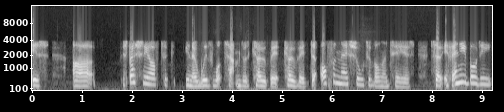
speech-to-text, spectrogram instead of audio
is, uh, especially after you know with what's happened with COVID, COVID, that often they're short of volunteers. So if anybody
